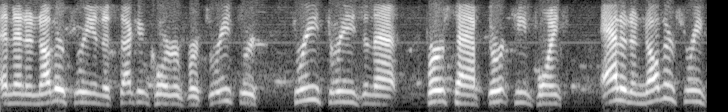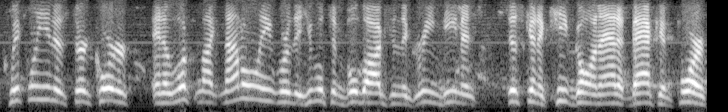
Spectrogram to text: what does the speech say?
and then another three in the second quarter for three, th- three threes in that first half, 13 points, added another three quickly in the third quarter, and it looked like not only were the Heuvelton Bulldogs and the Green Demons just going to keep going at it back and forth,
